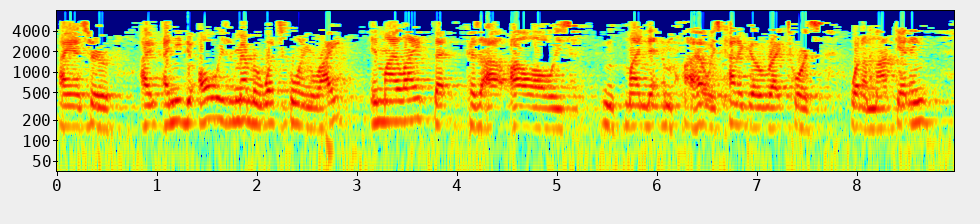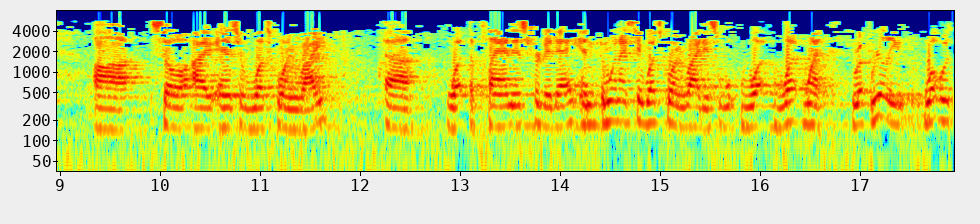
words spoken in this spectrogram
I answer. I, I need to always remember what's going right in my life. That because I'll, I'll always my I always kind of go right towards what I'm not getting. Uh, so I answer what's going right. Uh, what the plan is for today, and when I say what's going right, it's what what went really what was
